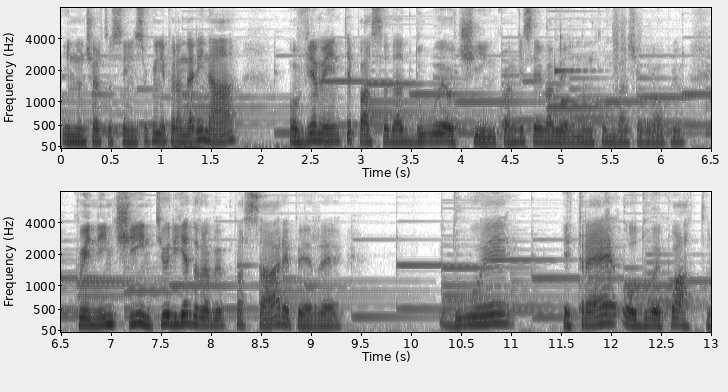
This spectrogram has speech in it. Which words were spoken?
in un certo senso. Quindi per andare in A, ovviamente passa da 2 o 5, anche se, vabbè, non combacia proprio. Quindi in C, in teoria, dovrebbe passare per 2 e 3 o 2 e 4.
